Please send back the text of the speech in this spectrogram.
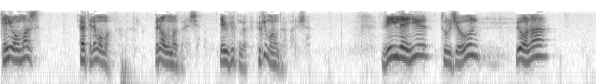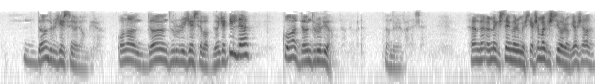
Tehir olmaz. Erteleme olmaz. Öne alınmaz böylece. Devir hükmü. Hüküm onundur böylece. Ve ilehi turcaun ve ona döndüreceksin öyle buyuruyor. Ona döndürüleceksin bak. Dönecek değil de kulağına döndürülüyor. Döndürülüyor böylece. Hem ben ölmek istemiyorum işte. Yaşamak istiyorum. Yaşayalım.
